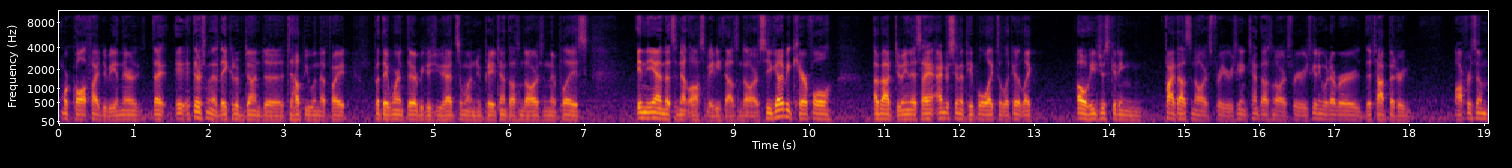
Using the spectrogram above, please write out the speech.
more qualified to be in there, that if there's something that they could have done to to help you win that fight, but they weren't there because you had someone who paid ten thousand dollars in their place, in the end, that's a net loss of eighty thousand dollars. So you got to be careful about doing this. I understand that people like to look at it like, oh, he's just getting five thousand dollars free, or he's getting ten thousand dollars free, or he's getting whatever the top bidder offers him.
